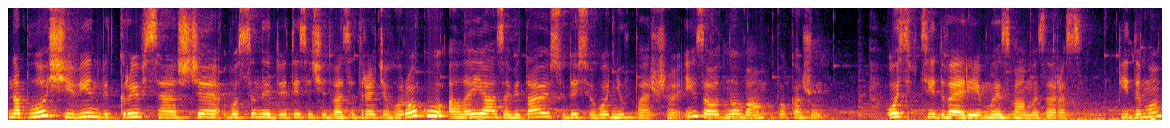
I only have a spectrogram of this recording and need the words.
На площі він відкрився ще восени 2023 року, але я завітаю сюди сьогодні вперше і заодно вам покажу. Ось в ці двері ми з вами зараз підемо.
